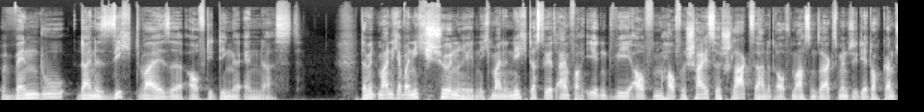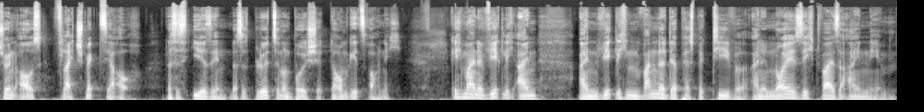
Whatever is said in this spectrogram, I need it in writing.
wenn du deine Sichtweise auf die Dinge änderst. Damit meine ich aber nicht schönreden. Ich meine nicht, dass du jetzt einfach irgendwie auf einem Haufen Scheiße Schlagsahne drauf machst und sagst, Mensch, sieht ja doch ganz schön aus. Vielleicht schmeckt's ja auch. Das ist Irrsinn. Das ist Blödsinn und Bullshit. Darum geht's auch nicht. Ich meine wirklich ein, einen wirklichen Wandel der Perspektive, eine neue Sichtweise einnehmen.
